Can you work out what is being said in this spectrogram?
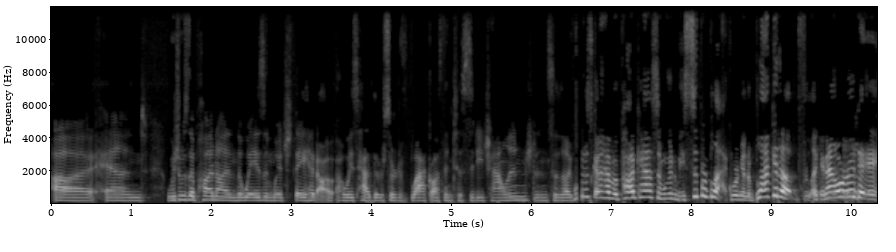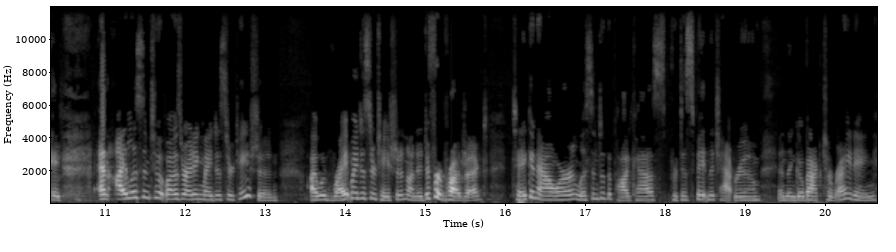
uh, and which was a pun on the ways in which they had always had their sort of black authenticity challenged. And so like, we're just gonna have a podcast and we're gonna be super black. We're gonna black it up for like an hour a day. And I listened to it while I was writing my dissertation. I would write my dissertation on a different project, take an hour, listen to the podcast, participate in the chat room, and then go back to writing.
